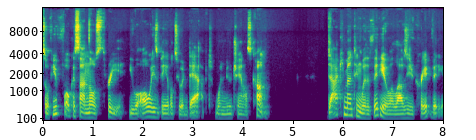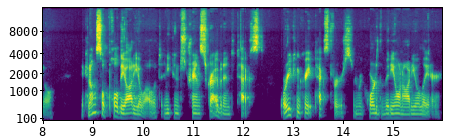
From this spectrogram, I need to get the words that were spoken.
So if you focus on those three, you will always be able to adapt when new channels come. Documenting with video allows you to create video. It can also pull the audio out and you can transcribe it into text, or you can create text first and record the video and audio later.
